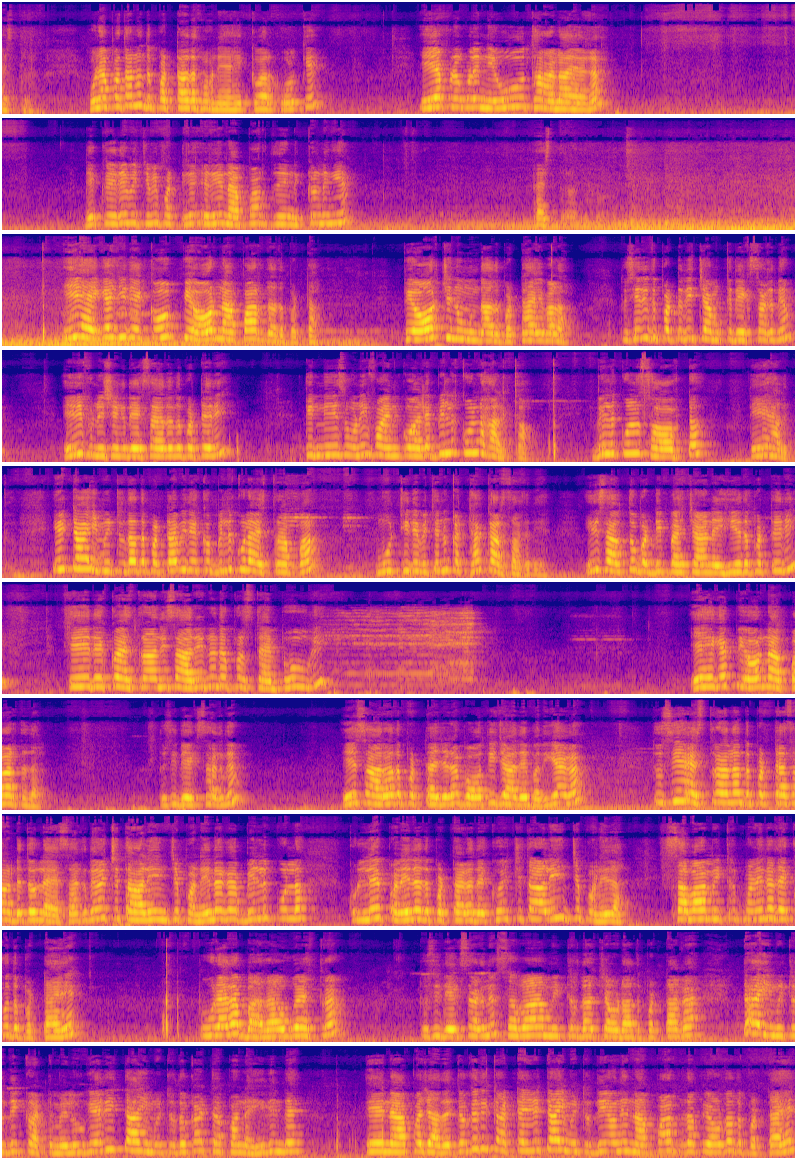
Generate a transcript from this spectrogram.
ਇਸ ਤਰ੍ਹਾਂ। ਹੁਣ ਆਪਾਂ ਤੁਹਾਨੂੰ ਦੁਪੱਟਾ ਦਿਖਾਉਣੇ ਆ ਇੱਕ ਵਾਰ ਖੋਲ ਕੇ। ਇਹ ਆਪਣੇ ਕੋਲੇ ਨਿਊ ਥਾਨ ਆਇਆਗਾ ਦੇਖੋ, ਇਹਦੇ ਵਿੱਚ ਵੀ ਫੱਟੀਆਂ ਜਿਹੜੀਆਂ ਨਾ ਭਾਰਤ ਦੀਆਂ ਨਿਕਲਣਗੀਆਂ। ਇਸ ਤਰ੍ਹਾਂ ਦਾ ਇਹ ਹੈਗਾ ਜੀ ਦੇਖੋ ਪਿਓਰ ਨਾ ਭਾਰਤ ਦਾ ਦੁਪੱਟਾ। ਪਿਓਰ ਚਨੂਨ ਦਾ ਦੁਪੱਟਾ ਇਹ ਵਾਲਾ। ਤੁਸੀਂ ਇਹਦੇ ਦੁਪੱਟੇ ਦੀ ਚਮਕ ਦੇਖ ਸਕਦੇ ਹੋ। ਇਹਦੀ ਫਿਨਿਸ਼ਿੰਗ ਦੇਖ ਸਕਦੇ ਹੋ ਦੁਪੱਟੇ ਦੀ। ਕਿੰਨੀ ਸੋਹਣੀ ਫਾਈਨ ਕੁਆਲਿਟੀ ਬਿਲਕੁਲ ਹਲਕਾ। ਬਿਲਕੁਲ ਸੌਫਟ ਤੇ ਹਲਕਾ। ਇਹ 2.5 ਮੀਟਰ ਦਾ ਦੁਪੱਟਾ ਵੀ ਦੇਖੋ, ਬਿਲਕੁਲ ਇਸ ਤਰ੍ਹਾਂ ਆਪਾਂ ਮੁੱਠੀ ਦੇ ਵਿੱਚ ਇਹਨੂੰ ਇਕੱਠਾ ਕਰ ਸਕਦੇ ਆ ਇਹਦੀ ਸਭ ਤੋਂ ਵੱਡੀ ਪਹਿਚਾਣ ਇਹੀ ਹੈ ਦੁਪੱਟੇ ਦੀ। ਤੇ ਦੇਖੋ, ਇਸ ਤਰ੍ਹਾਂ ਦੀ ਸਾਰੀ ਇਹਨਾਂ ਦੇ ਉੱਪਰ ਸਟੈਂਪ ਹੋਊਗੀ। ਇਹ ਹੈਗਾ ਪਿਓਰ ਨਾ ਭਾਰਤ ਦਾ। ਤੁਸੀਂ ਦੇਖ ਸਕਦੇ ਹੋ। ਇਹ ਸਾਰਾ ਦੁਪੱਟਾ ਜਿਹੜਾ ਬਹੁਤ ਹੀ ਜ਼ਿਆਦਾ ਵਧੀਆ ਹੈਗਾ। ਤੁਸੀਂ ਇਸ ਤਰ੍ਹਾਂ ਦਾ ਦੁਪੱਟਾ ਸਾਡੇ ਤੋਂ ਲੈ ਸਕਦੇ ਹੋ। 44 ਇੰਚ ਪਣੇ ਦਾ ਹੈਗਾ, ਬਿਲਕੁਲ ਖੁੱਲੇ ਪਣੇ ਦਾ ਦੁਪੱਟਾ ਹੈਗਾ। ਦੇਖੋ, ਇਹ 44 ਇੰਚ ਪਣੇ ਦਾ। ਸਵਾ ਮੀਟਰ ਪਣੇ ਦਾ ਦੇਖੋ ਦੁਪੱਟਾ ਇਹ। ਪੂਰਾ ਦਾ 12 ਆਊਗਾ ਇਸ ਤਰ੍ਹਾਂ। ਤੁਸੀਂ ਦੇਖ ਸਕਦੇ ਹੋ, ਸਵਾ ਮੀਟਰ ਦਾ ਚੌੜਾ ਦੁਪੱਟਾ ਹੈਗਾ। 2.5 ਮੀਟਰ ਦੀ ਕੱਟ ਮਿਲੂਗੀ ਇਹਦੀ। 2.5 ਮੀਟਰ ਤੋਂ ਘੱਟ ਆਪਾਂ ਨਹੀਂ ਦਿੰਦੇ। ਤੇ ਨਾ ਆਪਾਂ ਜ਼ਿਆਦਾ, ਕਿਉਂਕਿ ਇਹਦੀ ਕੱਟ ਹੈ ਜਿਹੜੀ 2.5 ਮੀਟਰ ਦੀ ਆਉਂਦੀ ਨਾ ਭਾਰਤ ਦਾ ਪਿਓਰ ਦਾ ਦੁਪੱਟਾ ਇਹ।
